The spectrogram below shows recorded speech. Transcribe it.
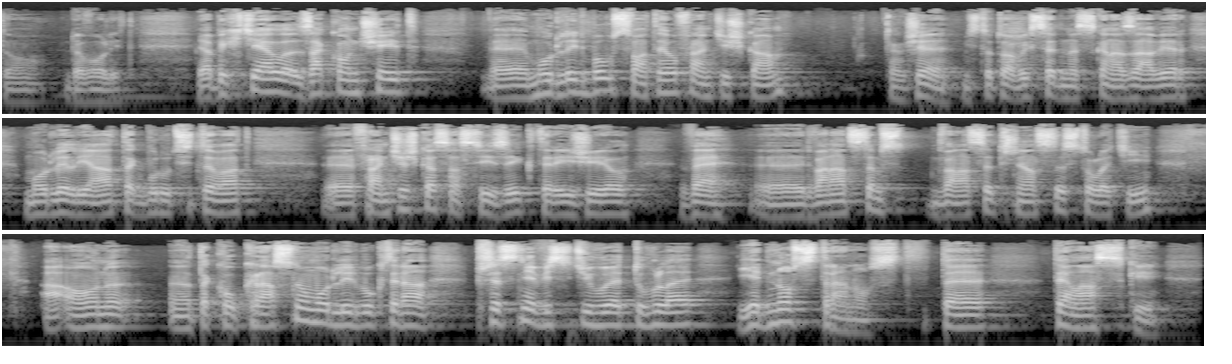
to dovolit. Já bych chtěl zakončit e, modlitbou svatého Františka, takže místo toho, abych se dneska na závěr modlil já, tak budu citovat e, Františka Sasizi, který žil ve 12. 12. 13. století a on takovou krásnou modlitbu, která přesně vystihuje tuhle jednostranost té, té lásky, Eh,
